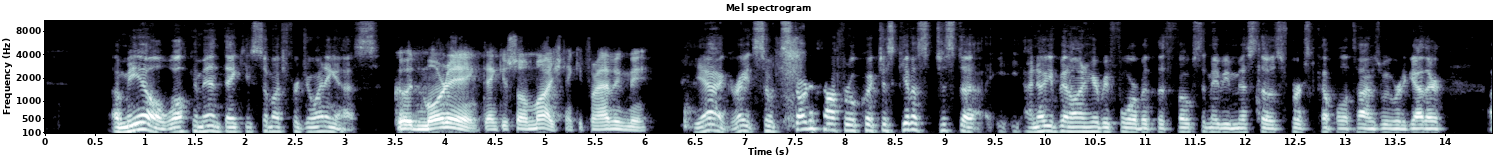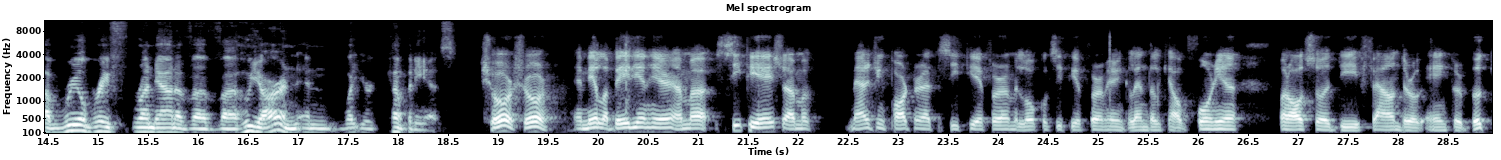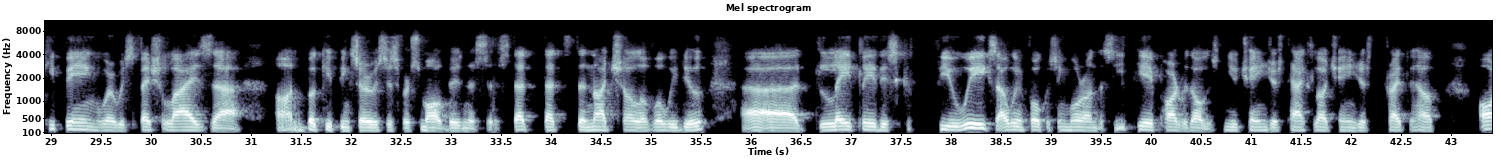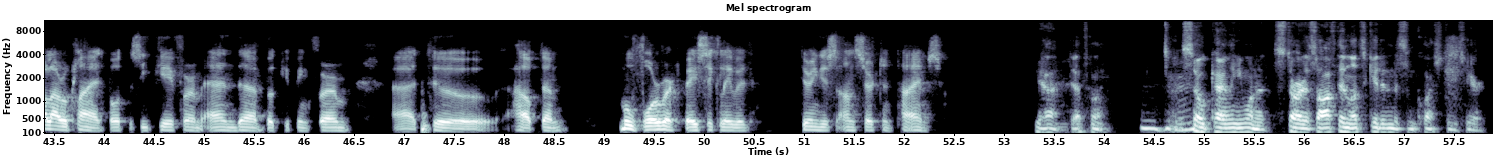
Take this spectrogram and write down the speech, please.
Emil, welcome in. Thank you so much for joining us. Good morning. Thank you so much. Thank you for having me. Yeah, great. So start us off real quick. Just give us just a. I know you've been on here before, but the folks that maybe missed those first couple of times we were together, a real brief rundown of, of uh, who you are and, and what your company is. Sure, sure. Emil Abedian here. I'm a CPA, so I'm a managing partner at the CPA firm, a local CPA firm here in Glendale, California, but also the founder of Anchor Bookkeeping, where we specialize uh, on bookkeeping services for small businesses. That that's the nutshell of what we do. Uh, lately, this few weeks, I've been focusing more on the CPA part with all these new changes, tax law changes, try to help all our clients, both the CPA firm and the bookkeeping firm, uh, to help them move forward basically with during these uncertain times. Yeah, definitely. Mhm. So, Kylie, you want to start us off? Then let's get into some questions here.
